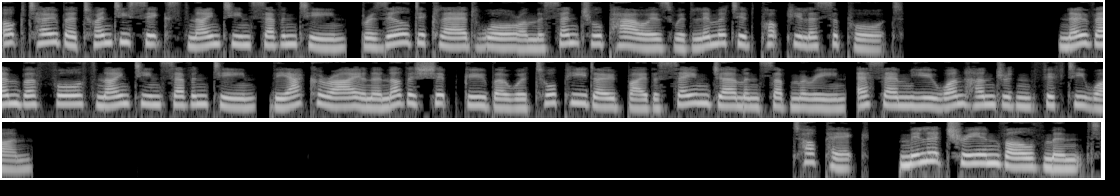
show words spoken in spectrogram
October 26, 1917, Brazil declared war on the Central Powers with limited popular support. November 4, 1917, the Acary and another ship Guahyba were torpedoed by the same German submarine, SMU 151. Military involvement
